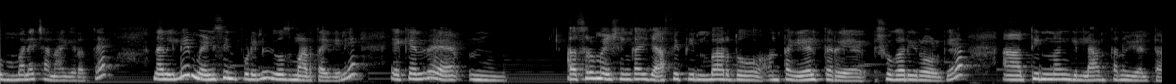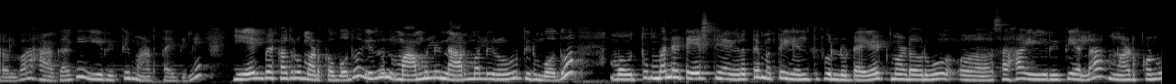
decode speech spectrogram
ತುಂಬಾ ಚೆನ್ನಾಗಿರುತ್ತೆ. ನಾನಿಲ್ಲಿ ಮೆಣಸಿನ ಪುಡಿನೂ ಯೂಸ್ ಮಾಡ್ತಾಯಿದ್ದೀನಿ ಏಕೆಂದರೆ ಹಸಿರು ಮೆಣ್ಸಿನ್ಕಾಯಿ ಜಾಸ್ತಿ ತಿನ್ನಬಾರ್ದು ಅಂತ ಹೇಳ್ತಾರೆ ಶುಗರ್ ಇರೋರಿಗೆ ತಿನ್ನಂಗಿಲ್ಲ ಅಂತಲೂ ಹೇಳ್ತಾರಲ್ವ? ಹಾಗಾಗಿ ಈ ರೀತಿ ಮಾಡ್ತಾಯಿದ್ದೀನಿ ಹೇಗೆ ಬೇಕಾದರೂ ಮಾಡ್ಕೋಬೋದು. ಇದು ಮಾಮೂಲಿ ನಾರ್ಮಲ್ ಇರೋರು ತಿನ್ಬೋದು. ತುಂಬಾ ಟೇಸ್ಟಿಯಾಗಿರುತ್ತೆ ಮತ್ತು ಹೆಲ್ತ್ಫುಲ್ಲು ಡಯೆಟ್ ಮಾಡೋರು ಸಹ ಈ ರೀತಿ ಎಲ್ಲ ಮಾಡಿಕೊಂಡು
